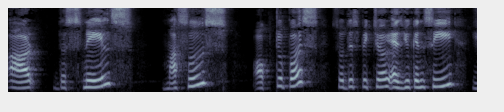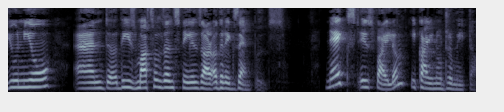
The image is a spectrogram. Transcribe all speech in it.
are the snails mussels octopus. So this picture as you can see unio and uh, these mussels and snails are other examples. Next is phylum echinodermata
